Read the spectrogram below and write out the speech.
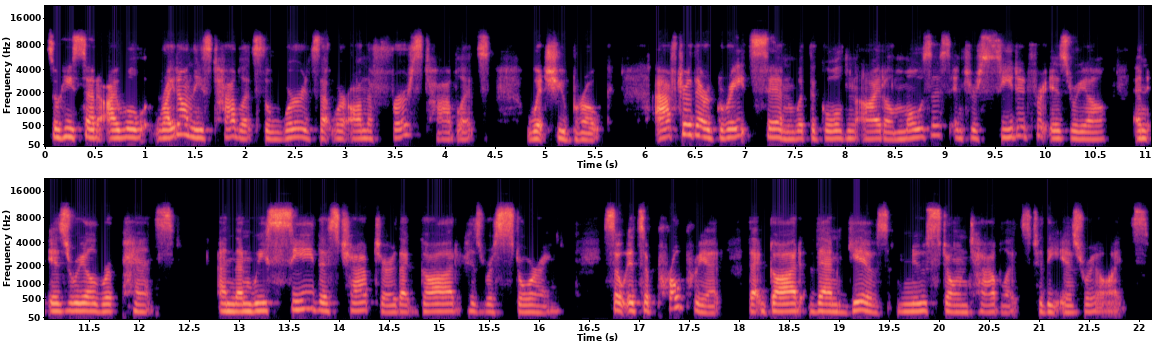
so he said i will write on these tablets the words that were on the first tablets which you broke after their great sin with the golden idol, Moses interceded for Israel and Israel repents. And then we see this chapter that God is restoring. So it's appropriate that God then gives new stone tablets to the Israelites.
